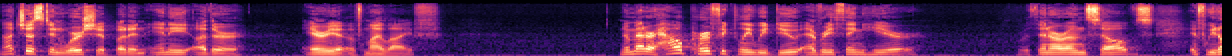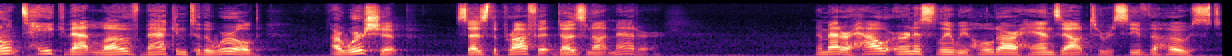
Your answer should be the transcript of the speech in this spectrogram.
not just in worship, but in any other area of my life. No matter how perfectly we do everything here, within our own selves, if we don't take that love back into the world, our worship, says the prophet, does not matter. No matter how earnestly we hold our hands out to receive the host,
